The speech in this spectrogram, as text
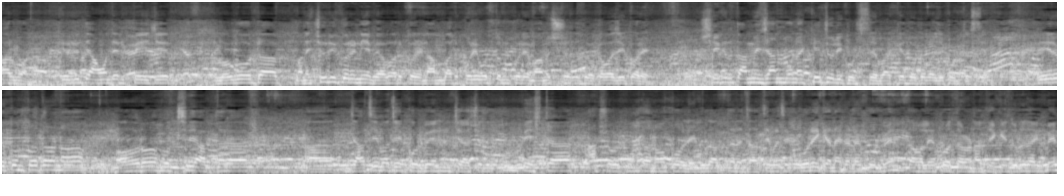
পারব না। কেউ যদি আমাদের পেজের লোগোটা মানে চুরি করে নিয়ে ব্যবহার করে, নাম্বার পরিবর্তন করে মানুষের সাথে ধোকাবাজি করে, সেক্ষেত্রে আমি জানব না কে চুরি করছে বা কে ধোকাবাজি করতেছে। এরকম প্রতারণা, অহরহ হচ্ছে আপনারা যাচাই বাছাই করবেন যে আসলে কোন পেজটা আসল কোনটা নকল, এগুলো আপনারা যাচাই বাছাই করে কেনাকাটা করবেন, তাহলে প্রতারণা থেকে দূরে থাকবেন।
